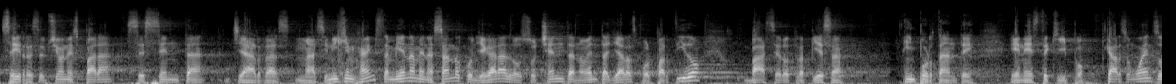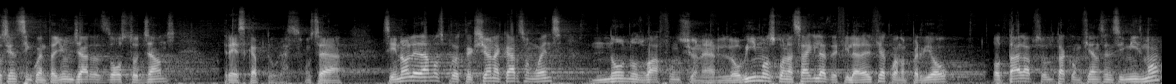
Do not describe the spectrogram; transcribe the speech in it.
6 recepciones para 60 yardas más. Y Nicky Himes también amenazando con llegar a los 80, 90 yardas por partido, va a ser otra pieza importante en este equipo. Carson Wentz, 251 yardas, 2 touchdowns, 3 capturas. O sea, si no le damos protección a Carson Wentz, no nos va a funcionar. Lo vimos con las Águilas de Filadelfia cuando perdió total, absoluta confianza en sí mismo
